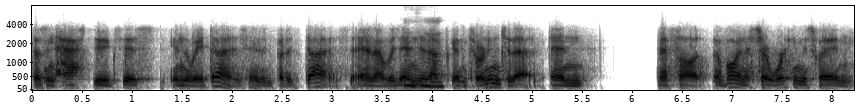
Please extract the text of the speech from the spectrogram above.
doesn't have to exist in the way it does, and but it does. And I was ended up mm-hmm. getting thrown into that. And and I thought, oh boy, and I started working this way, and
